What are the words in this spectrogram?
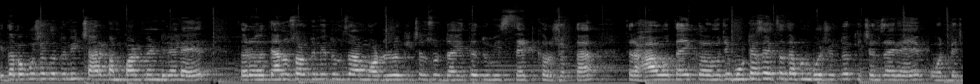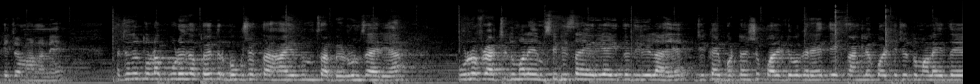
इथं बघू शकता तुम्ही चार कंपार्टमेंट दिलेले आहेत तर त्यानुसार तुम्ही तुमचा मॉड्युलर किचन सुद्धा इथे तुम्ही सेट करू शकता. तर हा होता एक म्हणजे मोठ्या साईजचाच आपण बोलू शकतो किचनचा एरिया आहे वन बेच एच केच्या मानाने. त्याच्यानंतर थोडा पुढे जातोय तर बघू शकता हा आहे तुमचा बेडरूमचा एरिया पूर्ण फ्लॅटची तुम्हाला एम सी बीचा एरिया इथं दिलेला आहे. जे काही बटन्सची क्वालिटी वगैरे आहे ते एक चांगल्या क्वालिटीचे तुम्हाला इथे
